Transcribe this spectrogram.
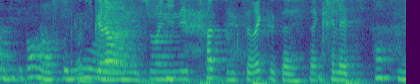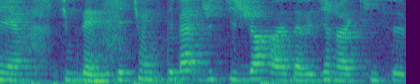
n'hésitez pas, on est entre nous. Parce que là, on est sur une estrade, donc c'est vrai que ça, ça, crée la distance. Mais si vous avez des questions, n'hésitez pas. Juste genre, ça veut dire qui se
